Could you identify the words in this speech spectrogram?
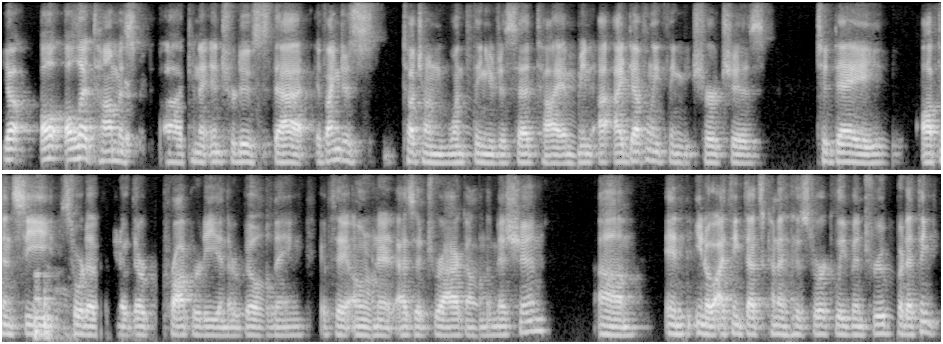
Yeah, I'll, I'll let Thomas uh, kind of introduce that. If I can just touch on one thing you just said, Ty. I mean, I, I definitely think churches today often see sort of you know their property and their building if they own it as a drag on the mission. Um, and you know i think that's kind of historically been true but i think you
